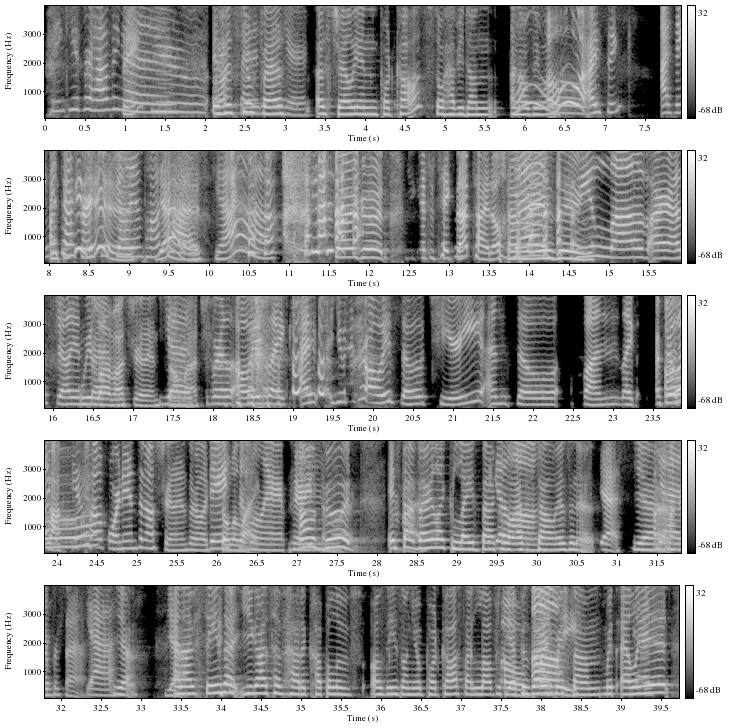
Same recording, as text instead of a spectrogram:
Thank you for having Thank us. you. Is I'm this your excited to be first. Australian podcast, or have you done an oh, Aussie one? Oh, I think I think I it's our it first is. Australian podcast. Yes. Yeah. so good. you get to take that title. Yes, Amazing. we love our Australian we love friends. Australians so much. we're always like I you guys are always so cheery and so fun. Like I feel to like talk to. Californians and Australians are like very so alike. similar. Very oh, similar. good. It's that very like laid back lifestyle, isn't it? Yes. Yeah. a Yes. hundred percent. Yeah. Yeah. Yeah. And I've seen that you guys have had a couple of Aussies on your podcast. I loved the Oh, episode plenty. with um with Elliot.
